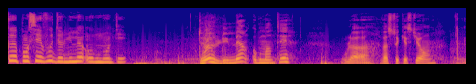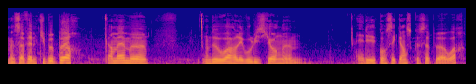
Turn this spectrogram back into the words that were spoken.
Que pensez-vous de l'humain augmenté? De l'humain augmenté? Oula, vaste question. hein. Mais Ça fait un petit peu peur quand même. De voir l'évolution euh, et les conséquences que ça peut avoir.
